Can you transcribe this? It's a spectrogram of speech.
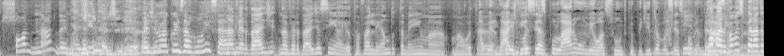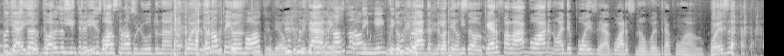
só nada, imagina. Imagina. Imagina uma coisa ruim, sabe? Na verdade, na verdade, assim, ó, eu tava lendo também uma, uma outra Na verdade, entrevista. vocês pularam o meu assunto que eu pedi pra vocês Ai, comentarem. Tá, mas vamos esperar depois, E aí da- eu tô depois aqui, dessa que nem entrevista no bosta de próximo. na, na coisa. Eu não no tenho canto, foco. Entendeu? Muito obrigada. Nós não- ninguém tem. Muito obrigada Ninguém pela atenção. Eu quero falar agora, não é depois, é agora, senão eu vou entrar com a coisa.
